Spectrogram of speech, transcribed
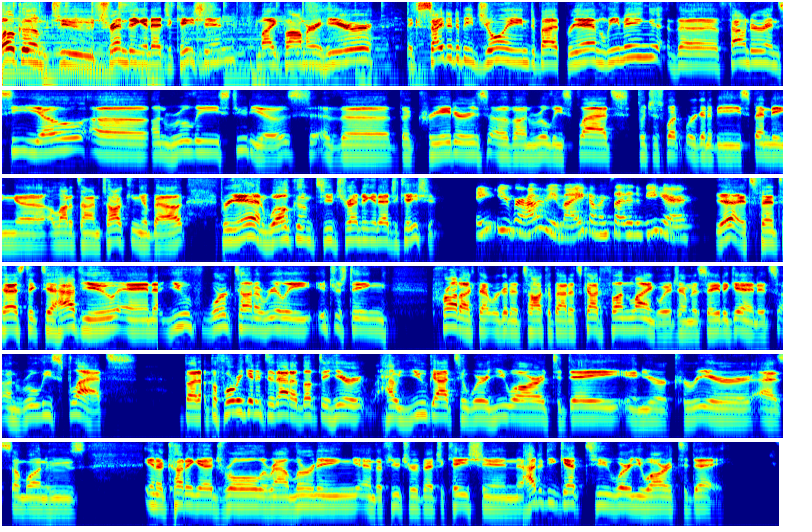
Welcome to Trending in Education. Mike Palmer here. Excited to be joined by Bryanne Leeming, the founder and CEO of Unruly Studios, the, the creators of Unruly Splats, which is what we're going to be spending uh, a lot of time talking about. Bryanne, welcome to Trending in Education. Thank you for having me, Mike. I'm excited to be here. Yeah, it's fantastic to have you. And you've worked on a really interesting product that we're going to talk about. It's got fun language. I'm going to say it again. It's Unruly Splats. But uh, before we get into that, I'd love to hear how you got to where you are today in your career as someone who's in a cutting edge role around learning and the future of education. How did you get to where you are today?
